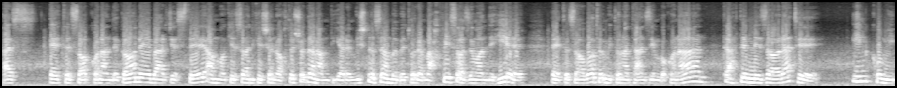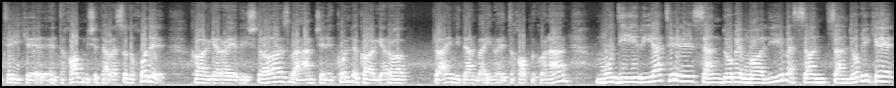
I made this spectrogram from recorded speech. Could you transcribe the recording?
از اعتصاب کنندگان برجسته اما کسانی که شناخته شدن هم دیگر می‌شناسن و به طور مخفی سازماندهی اعتصابات رو می‌تونن تنظیم بکنن تحت نظارت این کمیته ای که انتخاب میشه توسط خود کارگرای پیشتاز و همچنین کل کارگرا رأی میدن و اینو انتخاب می‌کنن. مدیریت صندوق مالی و صندوقی که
